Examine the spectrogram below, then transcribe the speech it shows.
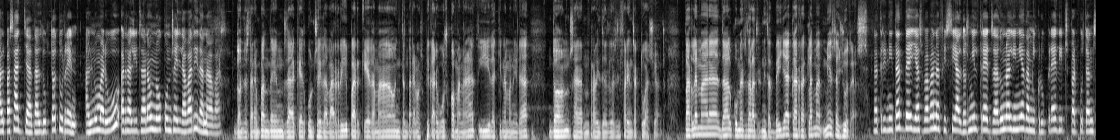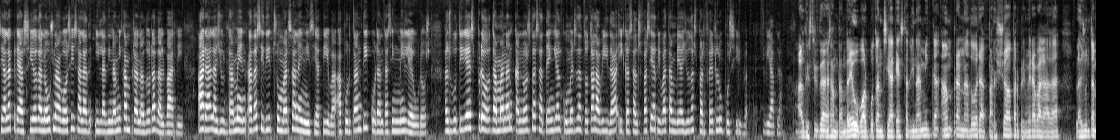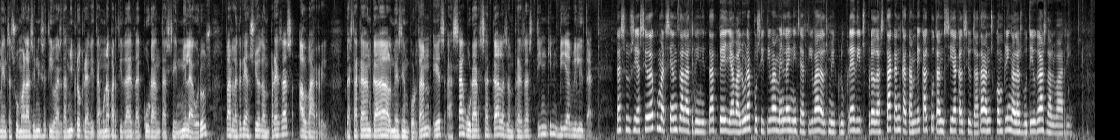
al passatge del doctor Torrent al número 1 es realitzarà un nou Consell de Barri de Naves. Doncs estarem pendents d'aquest Consell de Barri perquè demà intentarem explicar-vos com ha anat i de quina manera doncs, s'han realitzat les diferents actuacions. Parlem ara del comerç de la Trinitat Vella que reclama més ajudes. La Trinitat Vella es va beneficiar el 2013 d'una línia de microcrèdits per potenciar la creació de nous negocis a la, i la dinàmica emprenedora del barri. Ara l'Ajuntament ha decidit sumar-se a la iniciativa, aportant-hi 45.000 euros. Els botiguers, però, demanen que no es desatengui el comerç de tota la vida i que se'ls faci arribar també ajudes per fer-lo possible, viable. El districte de Sant Andreu vol potenciar aquesta dinàmica emprenedora. Per això, per primera vegada, l'Ajuntament se suma a les iniciatives de microcrèdit amb una partida de 45.000 euros per la creació d'empreses al barri. Destaquen que el més important és assegurar-se que les empreses tinguin viabilitat. L'Associació de Comerciants de la Trinitat Vella valora positivament la iniciativa dels microcrèdits, però destaquen que també cal potenciar que els ciutadans comprin a les botigues del barri.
